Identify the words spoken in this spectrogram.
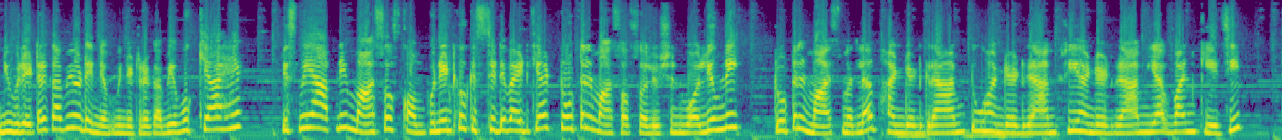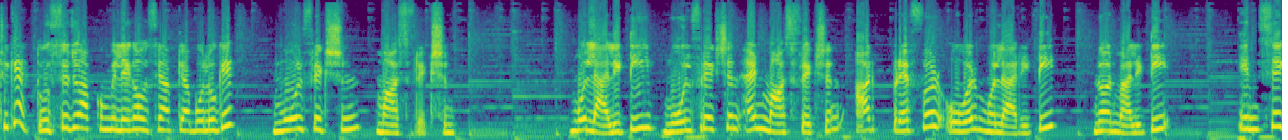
न्यूमरेटर का भी और डिनोमिनेटर का भी वो क्या है? इसमें आपने मास ऑफ़ कंपोनेंट को किससे डिवाइड किया? Total mass of solution volume नहीं टोटल मास मतलब 100 ग्राम 200 ग्राम 300 ग्राम या 1 केजी ठीक है? तो उससे जो आपको मिलेगा उससे आप क्या बोलोगे? Mole fraction mass fraction molality mole fraction and mass fraction are prefer over molarity normality इनसे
